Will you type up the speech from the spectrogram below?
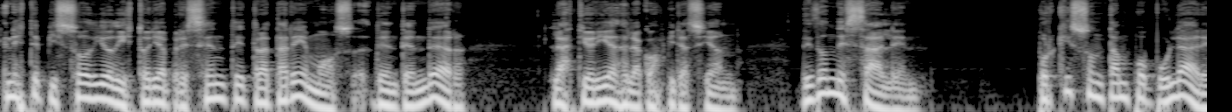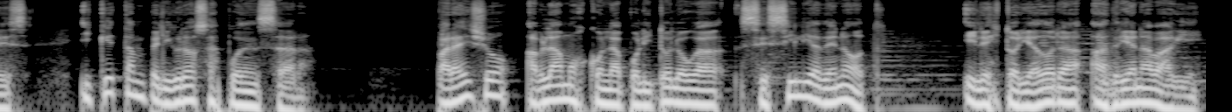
En este episodio de Historia Presente trataremos de entender las teorías de la conspiración, de dónde salen, por qué son tan populares y qué tan peligrosas pueden ser. Para ello hablamos con la politóloga Cecilia Denot y la historiadora Adriana Bagui.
